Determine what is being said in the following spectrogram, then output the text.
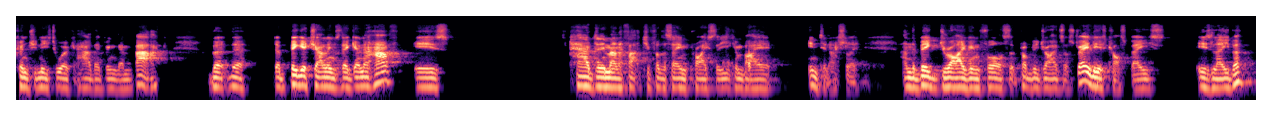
country needs to work out how they bring them back. But the the bigger challenge they're going to have is how do they manufacture for the same price that you can buy it internationally? And the big driving force that probably drives Australia's cost base is labour.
